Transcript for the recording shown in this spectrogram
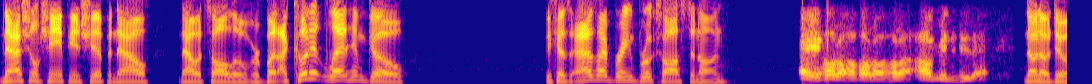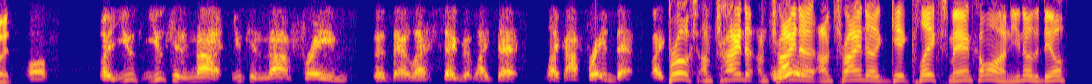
National championship, and now now it's all over. But I couldn't let him go because as I bring Brooks Austin on. Hey, hold on, hold on, hold on. I don't mean to do that. No, no, do it. But you you cannot you cannot frame the, that last segment like that. Like I framed that. Like Brooks, I'm trying to I'm trying whoa. to I'm trying to get clicks, man. Come on, you know the deal.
